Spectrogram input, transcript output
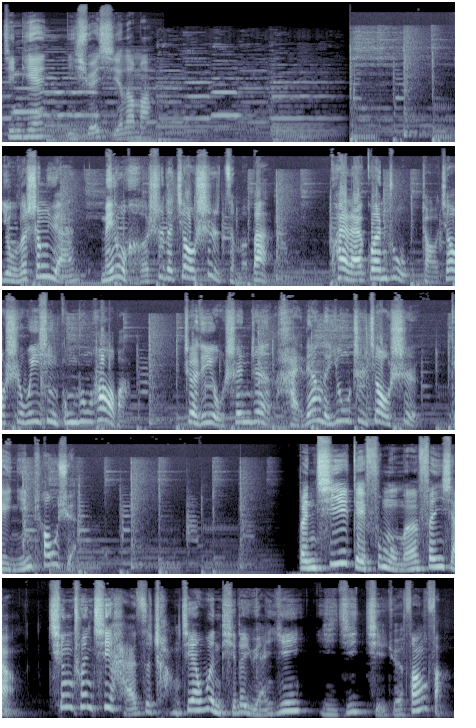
今天你学习了吗？有了生源，没有合适的教室怎么办？快来关注找教室微信公众号吧，这里有深圳海量的优质教室给您挑选。本期给父母们分享青春期孩子常见问题的原因以及解决方法。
